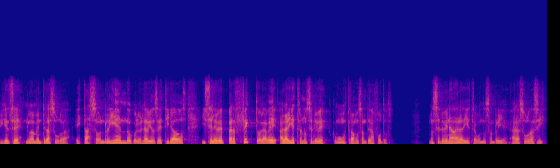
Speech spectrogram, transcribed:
Fíjense, nuevamente la zurda está sonriendo con los labios estirados y se le ve perfecto la B. A la diestra no se le ve, como mostramos antes las fotos. No se le ve nada a la diestra cuando sonríe. A la zurda sí.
